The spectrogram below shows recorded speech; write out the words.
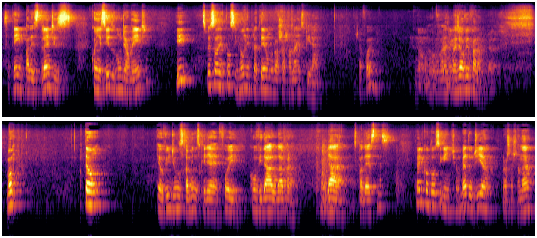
você tem palestrantes conhecidos mundialmente, e as pessoas então se reúnem para ter um Rosh Hashanah inspirado. Já foi? Não, não mas, mas já ouviu falar. Bom, então, eu vi de um dos rabinos que ele é, foi convidado lá para dar as palestras. Então ele contou o seguinte: um belo dia, Rosh Hashanah,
